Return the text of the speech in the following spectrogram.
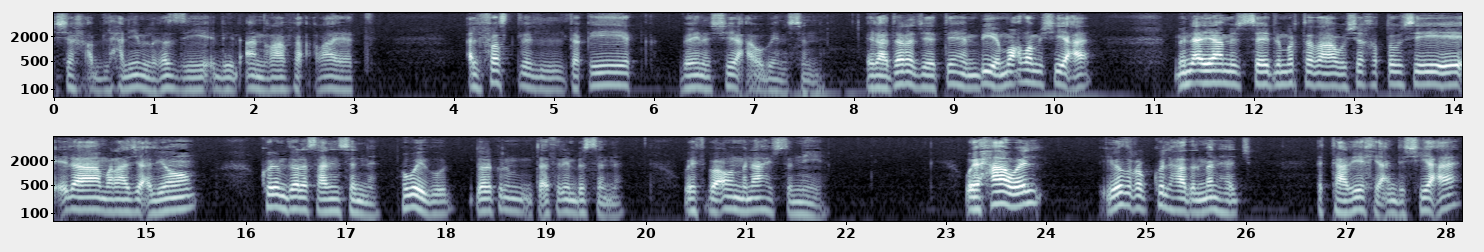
الشيخ عبد الحليم الغزي اللي الآن رافع راية الفصل الدقيق بين الشيعة وبين السنة. إلى درجة يتهم به معظم الشيعة من أيام السيد المرتضى والشيخ الطوسي إلى مراجع اليوم كلهم دولة صارين سنة. هو يقول دولة كلهم متأثرين بالسنة ويتبعون مناهج سنية. ويحاول يضرب كل هذا المنهج التاريخي عند الشيعة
